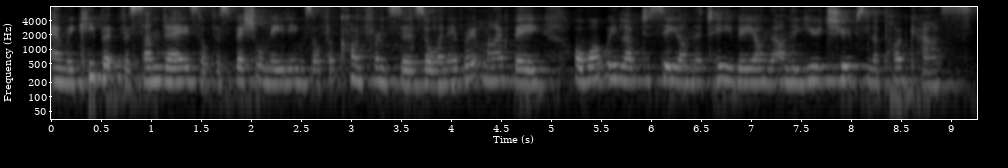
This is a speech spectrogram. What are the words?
and we keep it for Sundays or for special meetings or for conferences or whenever it might be, or what we love to see on the TV, on the, on the YouTubes and the podcasts,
